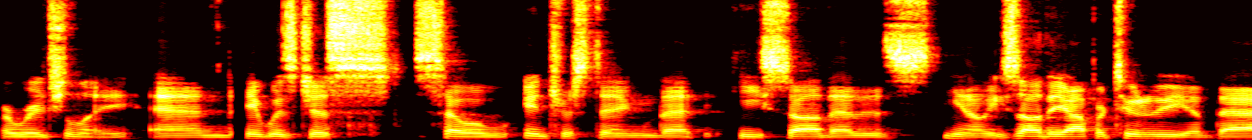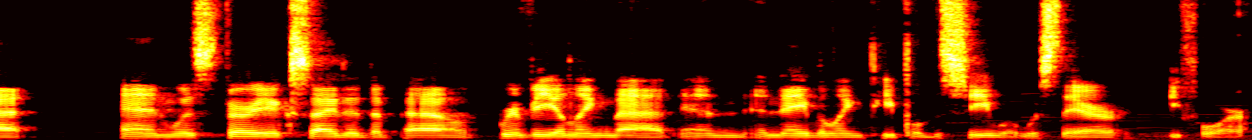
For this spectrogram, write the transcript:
originally. And it was just so interesting that he saw that as, you know, he saw the opportunity of that and was very excited about revealing that and enabling people to see what was there before.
